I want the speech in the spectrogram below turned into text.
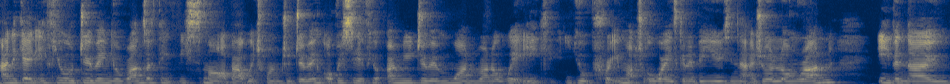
and again, if you're doing your runs, I think be smart about which ones you're doing. Obviously, if you're only doing one run a week, you're pretty much always going to be using that as your long run, even though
